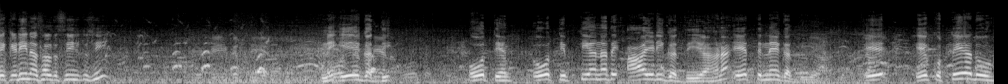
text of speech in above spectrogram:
ਇਹ ਕਿਹੜੀ ਨਸਲ ਦੱਸੀ ਤੁਸੀਂ? ਨਹੀਂ ਇਹ ਗੱਦੀ। ਉਹ ਉਹ ਤਿਪਤੀਆਂ ਨਾ ਤੇ ਆ ਜਿਹੜੀ ਗੱਦੀ ਆ ਹਨਾ ਇਹ ਤਿੰਨੇ ਗੱਦੀ ਆ। ਇਹ ਇਹ ਕੁੱਤੇ ਆ ਦੋ?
